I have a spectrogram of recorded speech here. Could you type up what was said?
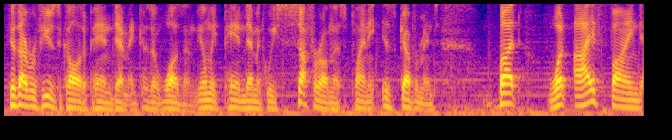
because I refuse to call it a pandemic because it wasn't. The only pandemic we suffer on this planet is government. But what I find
